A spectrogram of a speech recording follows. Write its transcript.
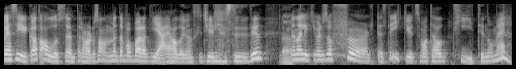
Og jeg sier ikke at alle studenter har det sånn, men det var bare at jeg hadde ganske chill studietid. Men allikevel så føltes det ikke ut som at jeg hadde tid til noe mer.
